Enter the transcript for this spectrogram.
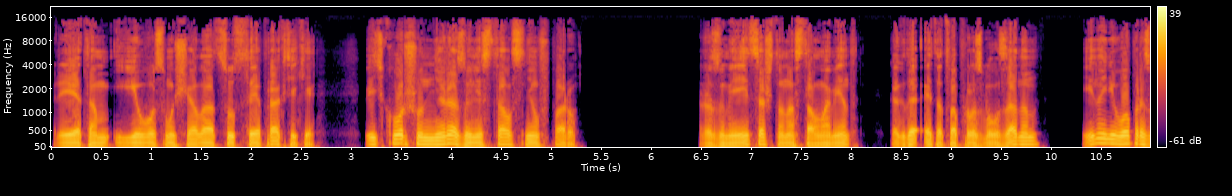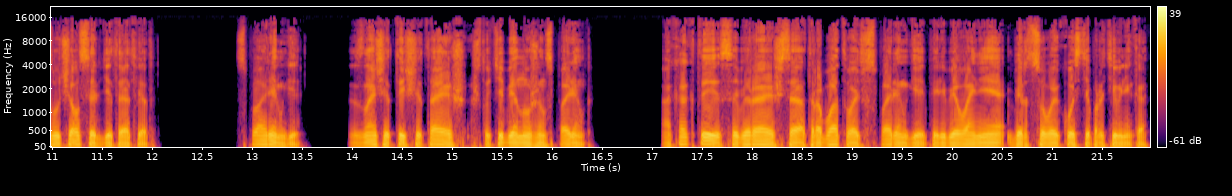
При этом его смущало отсутствие практики, ведь Коршун ни разу не стал с ним в пару. Разумеется, что настал момент, когда этот вопрос был задан, и на него прозвучал сердитый ответ. «Спарринги. Значит, ты считаешь, что тебе нужен спарринг? А как ты собираешься отрабатывать в спарринге перебивание берцовой кости противника?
